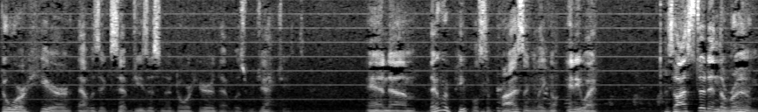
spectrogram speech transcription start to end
door here that was accept Jesus and a door here that was reject Jesus. And um, there were people surprisingly going. Anyway, so I stood in the room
